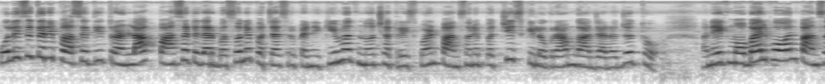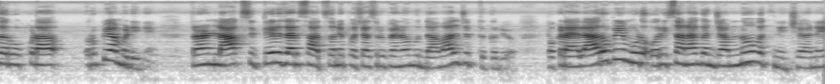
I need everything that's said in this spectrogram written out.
પોલીસે તેની પાસેથી ત્રણ લાખ પાસઠ હજાર બસો ને પચાસ રૂપિયાની કિંમતનો છત્રીસ પોઈન્ટ પાંચસો ને પચીસ કિલોગ્રામ ગાંજાનો જથ્થો અને એક મોબાઈલ ફોન પાંચસો રોકડા રૂપિયા મળીને ત્રણ લાખ સિત્તેર હજાર સાતસો ને પચાસ રૂપિયાનો મુદ્દામાલ જપ્ત કર્યો. પકડાયેલા આરોપી મૂળ ઓરિસ્સાના ગંજામનો વતની છે અને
